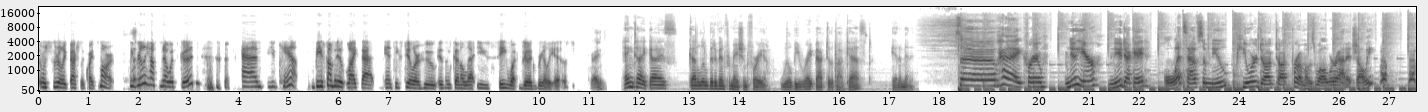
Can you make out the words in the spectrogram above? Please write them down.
which is really actually quite smart. You really have to know what's good, and you can't be somebody like that antique dealer who isn't going to let you see what good really is. Right. Hang tight, guys. Got a little bit of information for you. We'll be right back to the podcast in a minute. So, hey, crew. New year, new decade. Let's have some new Pure Dog Talk promos while we're at it, shall we? All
